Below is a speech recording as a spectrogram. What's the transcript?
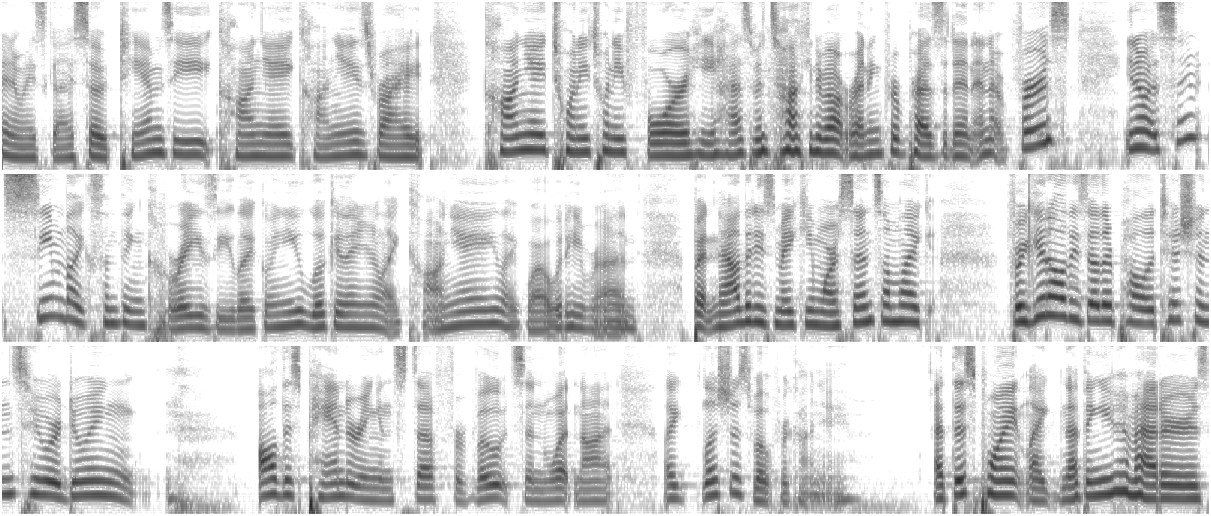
anyways, guys, so TMZ, Kanye, Kanye's right. Kanye 2024, he has been talking about running for president. And at first, you know, it seemed like something crazy. Like when you look at it and you're like, Kanye, like why would he run? But now that he's making more sense, I'm like, forget all these other politicians who are doing all this pandering and stuff for votes and whatnot. Like, let's just vote for Kanye. At this point, like nothing even matters.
